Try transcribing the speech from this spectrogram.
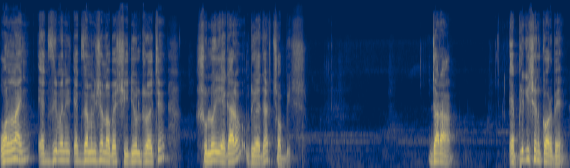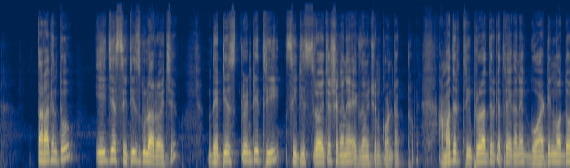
অনলাইন এক্সামিনি এক্সামিনেশন হবে শিডিউল রয়েছে ষোলোই এগারো দুই যারা অ্যাপ্লিকেশন করবে, তারা কিন্তু এই যে সিটিসগুলো রয়েছে that is twenty three cities রয়েছে, সেখানে এক্সামিনেশন কন্ডাক্ট হবে। আমাদের ত্রিপুরা রাজ্যের ক্ষেত্রে এখানে গুয়াহাটির মধ্যেও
